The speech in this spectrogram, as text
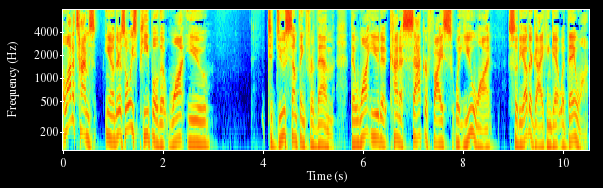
a lot of times, you know, there's always people that want you to do something for them, that want you to kind of sacrifice what you want so the other guy can get what they want.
